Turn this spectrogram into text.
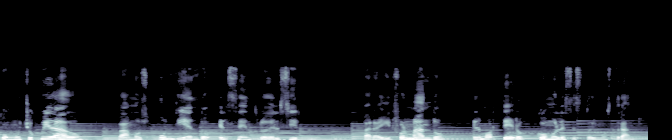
Con mucho cuidado vamos hundiendo el centro del círculo para ir formando el mortero como les estoy mostrando.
